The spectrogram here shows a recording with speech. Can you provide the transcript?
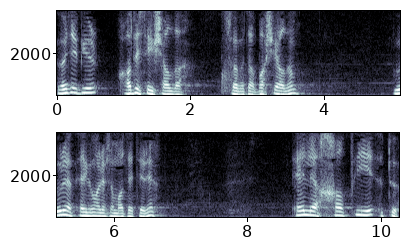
Önce bir hadis inşallah sohbete başlayalım. Buyuruyor Peygamber Aleyhisselam Hazretleri Elle hatiyetü.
